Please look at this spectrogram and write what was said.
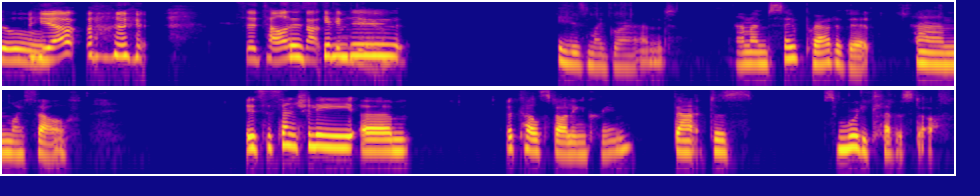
sure. Yep. so tell us so about Skimdo. Is my brand. And I'm so proud of it and myself. It's essentially um, a curl styling cream that does some really clever stuff.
